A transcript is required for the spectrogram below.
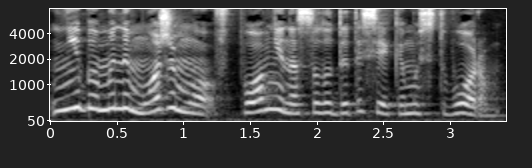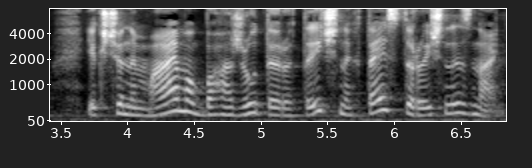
ніби ми не можемо вповні насолодитися якимось твором, якщо не маємо багажу теоретичних та історичних знань.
